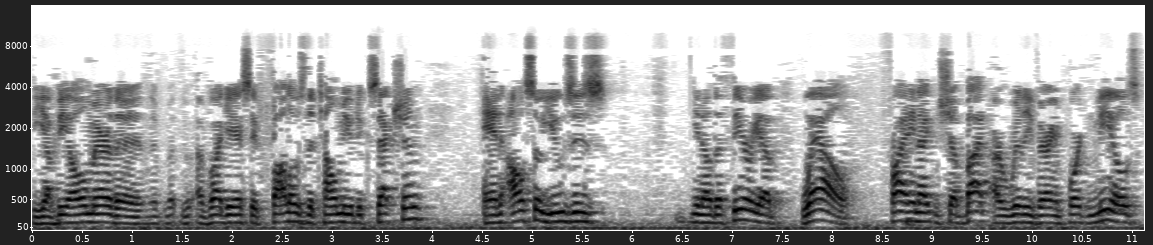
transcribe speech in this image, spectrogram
the Yavi Omer, the, the Yosef follows the Talmudic section, and also uses you know the theory of well, Friday night and Shabbat are really very important meals.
